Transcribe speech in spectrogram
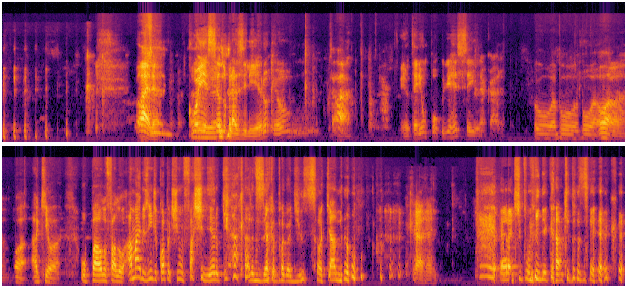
Olha, conhecendo o brasileiro, eu, sei lá, eu teria um pouco de receio, né, cara? Boa, boa, boa. Ó, ó, aqui, ó. O Paulo falou: a Máriozinho de Copa tinha um faxineiro que é a cara do Zeca Pagodinho, só que anão. Caralho. Era tipo o mini crack do Zeca.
